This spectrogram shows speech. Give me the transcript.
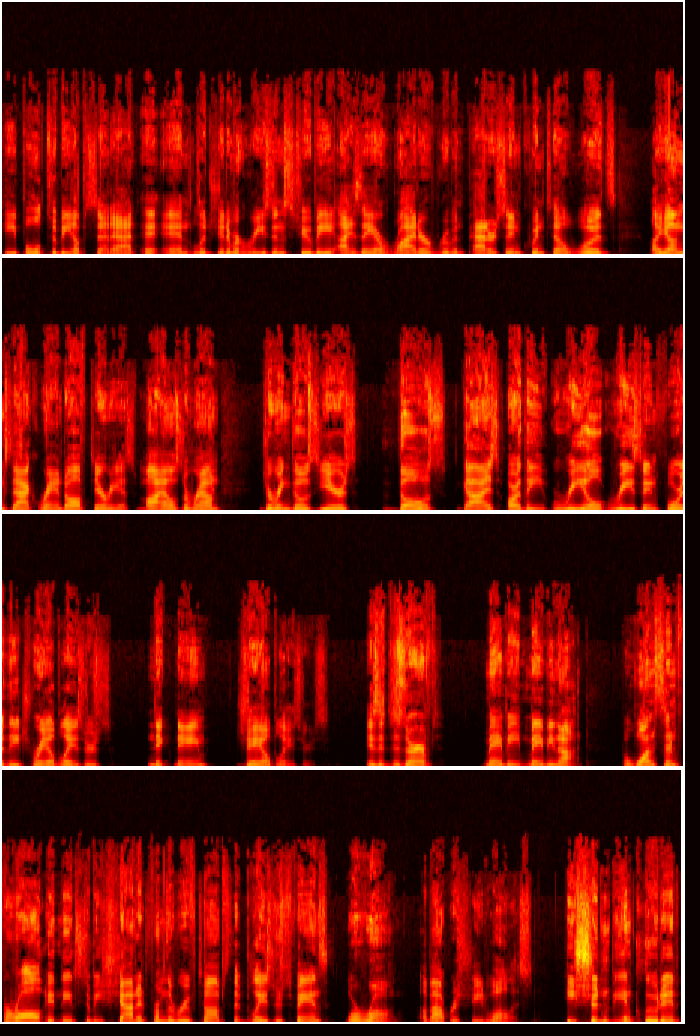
people to be upset at and legitimate reasons to be. Isaiah Rider, Ruben Patterson, Qyntel Woods, a young Zach Randolph, Darius Miles around during those years. Those guys are the real reason for the Trailblazers nickname Jailblazers. Is it deserved? Maybe, maybe not. But once and for all, it needs to be shouted from the rooftops that Blazers fans were wrong about Rasheed Wallace. He shouldn't be included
